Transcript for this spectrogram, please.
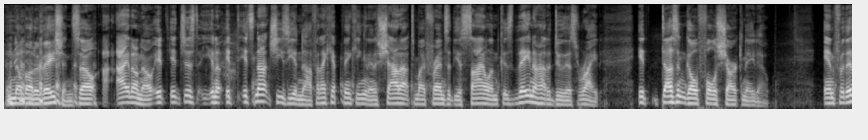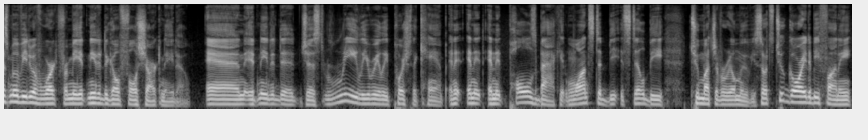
and no motivation. so I, I don't know. It it just you know it it's not cheesy enough. And I kept thinking, and a shout out to my friends at the asylum because they know how to do this right. It doesn't go full Sharknado. And for this movie to have worked for me, it needed to go full Sharknado. And it needed to just really, really push the camp. And it and it and it pulls back. It wants to be still be too much of a real movie. So it's too gory to be funny.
